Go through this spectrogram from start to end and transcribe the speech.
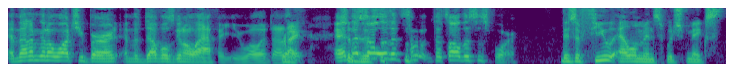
and then i'm gonna watch you burn and the devil's gonna laugh at you while it does Right. it and So that's a- all that's that's all this is for there's a few elements which makes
